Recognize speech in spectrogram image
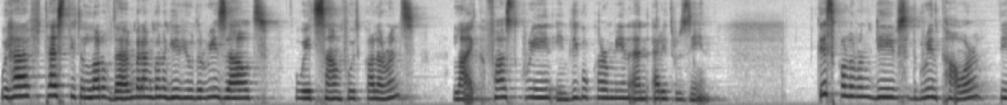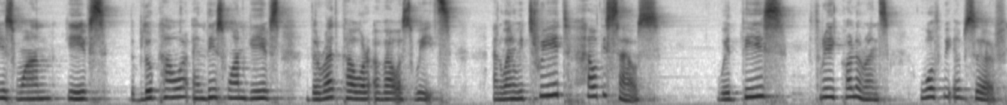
We have tested a lot of them, but I'm going to give you the results with some food colorants like fast green, indigo carmine, and erythrosine. This colorant gives the green color, this one gives the blue color, and this one gives the red color of our sweets. And when we treat healthy cells with these three colorants, what we observe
